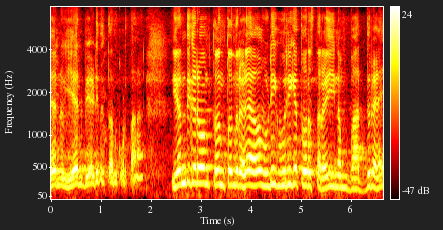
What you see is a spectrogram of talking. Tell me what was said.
ಏನು ಏನು ಬೇಡಿದ ತಂದು ಕೊಡ್ತಾನೆ. ಎಂದಿಗರು ತಂದು ತಂದ್ರೆ ಹಳೆ ಹುಡುಗಿ ಊರಿಗೆ ತೋರಿಸ್ತಾರೆ, ಈ ನಮ್ಮ ಬದ್ದುರು ಹಳೆ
